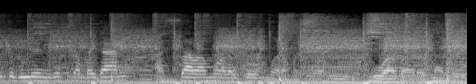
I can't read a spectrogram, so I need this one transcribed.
itu dulu yang bisa saya sampaikan. Assalamualaikum warahmatullahi wabarakatuh.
